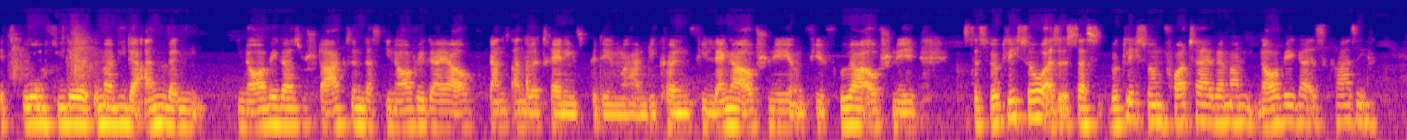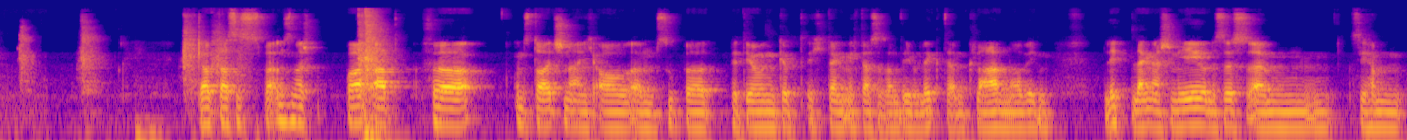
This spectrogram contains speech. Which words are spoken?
Jetzt führen viele immer wieder an, wenn die Norweger so stark sind, dass die Norweger ja auch ganz andere Trainingsbedingungen haben. Die können viel länger auf Schnee und viel früher auf Schnee. Ist das wirklich so? Also ist das wirklich so ein Vorteil, wenn man Norweger ist quasi? Glaube, dass es bei uns in der Sportart für uns Deutschen eigentlich auch ähm, super Bedingungen gibt. Ich denke nicht, dass es an dem liegt. Ähm, klar, Norwegen liegt länger Schnee und es ist, ähm, sie haben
